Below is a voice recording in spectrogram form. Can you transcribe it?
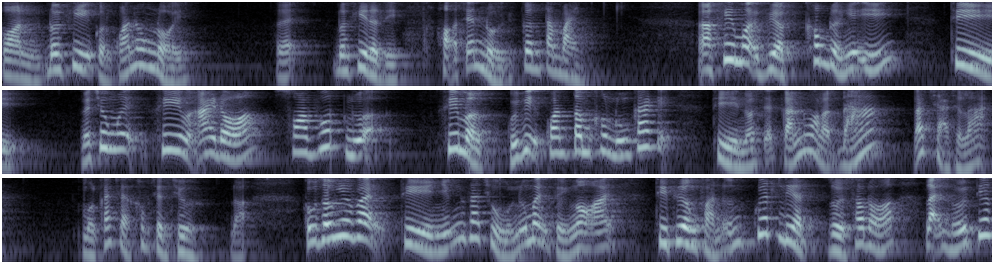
còn đôi khi còn quá nông nổi. Đấy, đôi khi là gì? Họ sẽ nổi cái cơn tam bành. À, khi mọi việc không được như ý thì nói chung ấy khi mà ai đó xoa vuốt ngựa khi mà quý vị quan tâm không đúng cách ấy, thì nó sẽ cắn hoặc là đá đáp trả trở lại. Một cách là không chần chừ. Đó. Cũng giống như vậy thì những gia chủ nữ mệnh tuổi ngọ ấy thì thường phản ứng quyết liệt rồi sau đó lại nối tiếc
